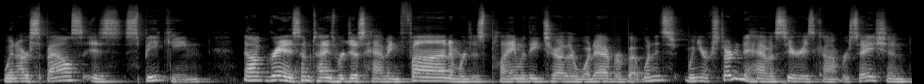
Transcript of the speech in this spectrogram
when our spouse is speaking. Now, granted, sometimes we're just having fun and we're just playing with each other, whatever. But when it's when you're starting to have a serious conversation,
